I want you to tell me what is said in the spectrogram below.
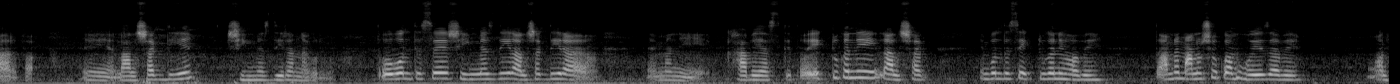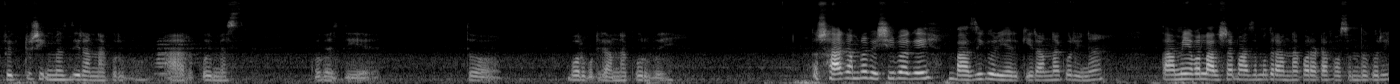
আর লাল শাক দিয়ে শিং মাছ দিয়ে রান্না করব। তো বলতেছে, শিং মাছ দিয়ে লাল শাক দিয়ে মানে খাবে আজকে। তো একটুখানি লাল শাক বলতেছে, একটুখানি হবে। তো আমরা মানুষও কম হয়ে যাবে, অল্প একটু শিং মাছ দিয়ে রান্না করব আর কই মাছ কই মাছ দিয়ে তো বরবটি রান্না করবই। তো শাক আমরা বেশিরভাগই বাজি করি আর কি, রান্না করি না। তা আমি আবার লাল শাক মাঝে মধ্যে রান্না করাটা পছন্দ করি।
